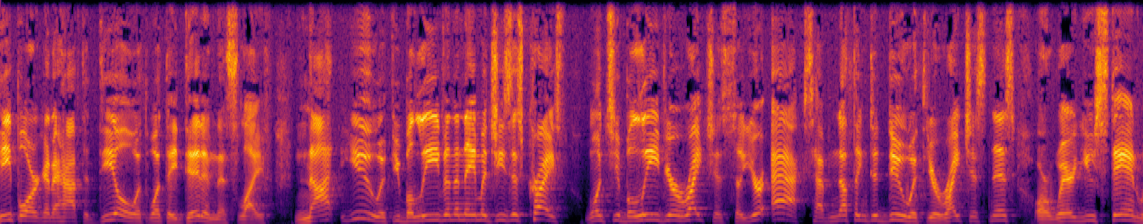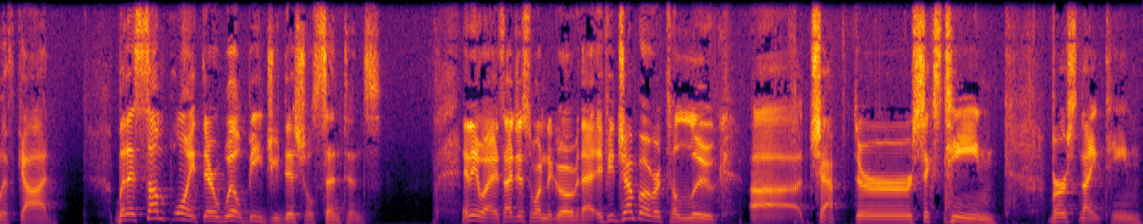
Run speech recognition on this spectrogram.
People are going to have to deal with what they did in this life. Not you, if you believe in the name of Jesus Christ. Once you believe you're righteous, so your acts have nothing to do with your righteousness or where you stand with God. But at some point, there will be judicial sentence. Anyways, I just wanted to go over that. If you jump over to Luke uh, chapter 16, verse 19,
